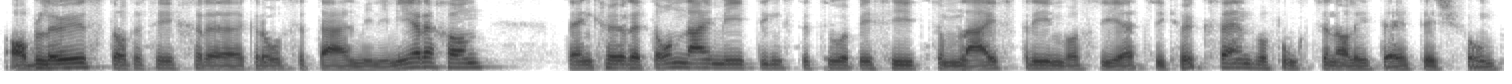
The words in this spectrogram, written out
ablöst oder sicher einen grossen Teil minimieren kann. Dann gehören Online-Meetings dazu bis hin zum Livestream, was Sie jetzt heute sehen, wo Funktionalität ist vom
